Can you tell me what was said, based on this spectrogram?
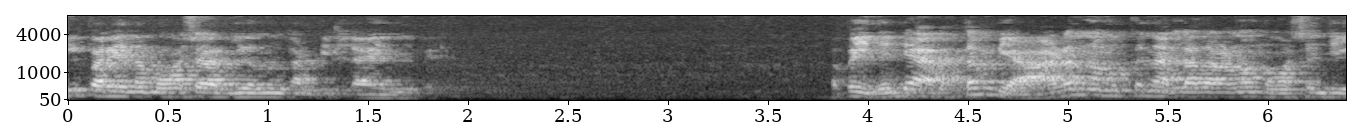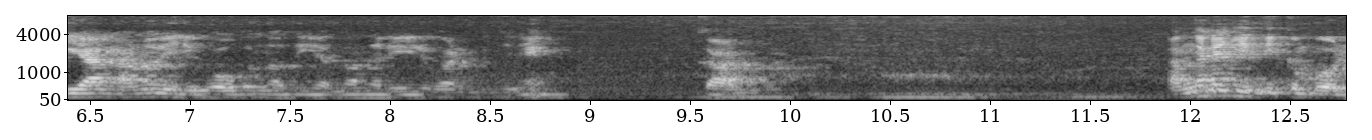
ഈ പറയുന്ന മോശം അധികമൊന്നും കണ്ടില്ല എന്ന് വരും. അപ്പൊ ഇതിന്റെ അർത്ഥം വ്യാഴം നമുക്ക് നല്ലതാണോ മോശം ചെയ്യാനാണോ ഇനി പോകുന്നത് എന്ന നിലയിൽ വേണം ഇതിനെ കാണുക അങ്ങനെ ചിന്തിക്കുമ്പോൾ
